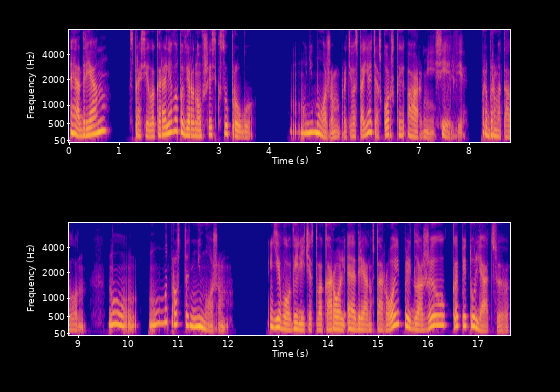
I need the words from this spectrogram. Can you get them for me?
«Эдриан?» — спросила королева, повернувшись к супругу. «Мы не можем противостоять Оскорской армии, Сельви», — пробормотал он. Ну, мы просто не можем. Его Величество король Эдриан II предложил капитуляцию,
